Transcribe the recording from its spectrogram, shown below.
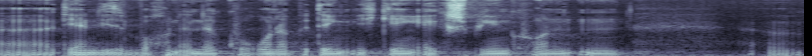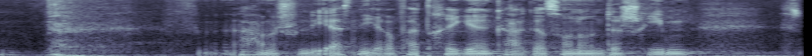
äh, die an diesem Wochenende Corona-bedingt nicht gegen Ex spielen konnten, äh, haben schon die ersten ihre Verträge in Carcassonne unterschrieben. Das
